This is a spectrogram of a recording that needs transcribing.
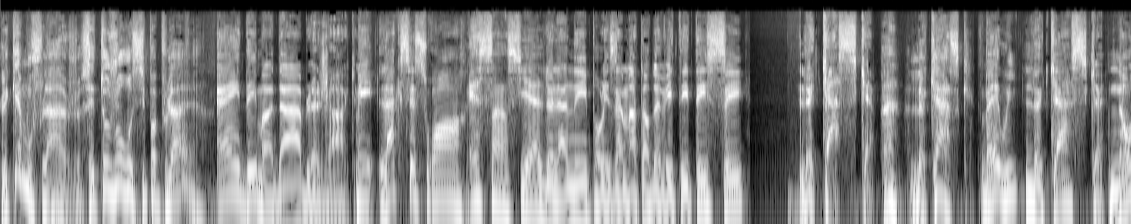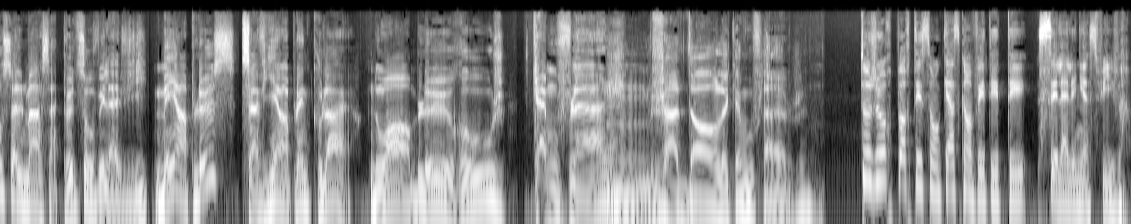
Le camouflage, c'est toujours aussi populaire? Indémodable, Jacques. Mais l'accessoire essentiel de l'année pour les amateurs de VTT, c'est le casque. Hein? Le casque? Ben oui, le casque. Non seulement ça peut te sauver la vie, mais en plus, ça vient en plein de couleurs. Noir, bleu, rouge, camouflage. Hum, J'adore le camouflage. Toujours porter son casque en VTT, c'est la ligne à suivre.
